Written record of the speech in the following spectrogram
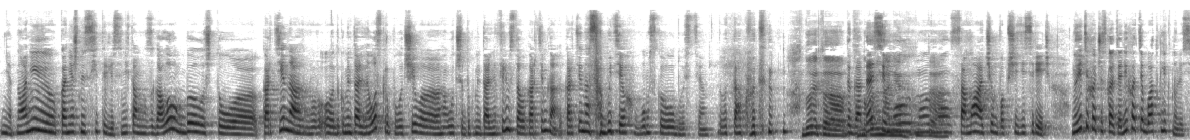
Нет, ну они, конечно, исхитрились. У них там заголовок был, что картина, документальный Оскар получила, лучший документальный фильм стала картинка, картина о событиях в Омской области. Вот так вот. Ну это Догадайся, мол, мол, да. мол, сама о чем вообще здесь речь. Но я тебе хочу сказать, они хотя бы откликнулись.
